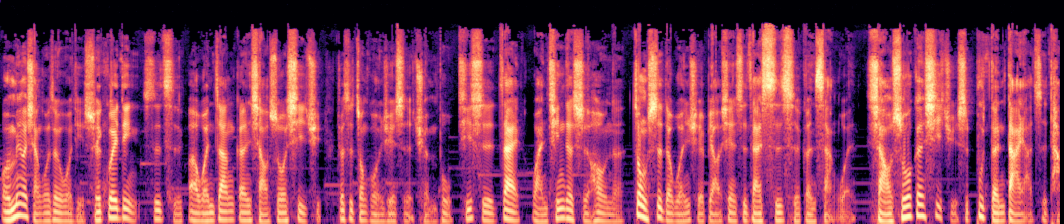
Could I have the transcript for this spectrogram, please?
我们没有想过这个问题，谁规定诗词、呃文章跟小说、戏曲就是中国文学史的全部？其实，在晚清的时候呢，重视的文学表现是在诗词跟散文，小说跟戏曲是不登大雅之堂，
